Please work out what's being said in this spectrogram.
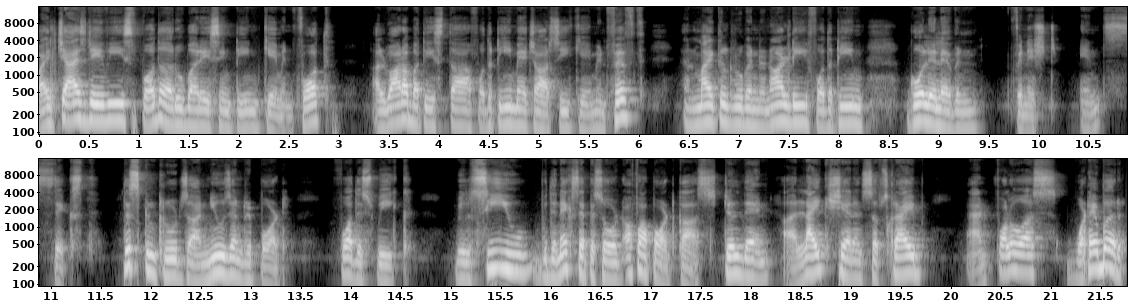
while Chaz Davies for the Aruba Racing team came in fourth, Alvaro Bautista for the Team HRC came in fifth, and Michael Ruben Rinaldi for the Team GoEleven finished in sixth. This concludes our news and report for this week. We'll see you with the next episode of our podcast. Till then, uh, like, share, and subscribe, and follow us whatever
